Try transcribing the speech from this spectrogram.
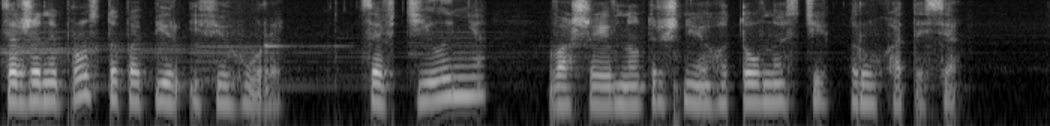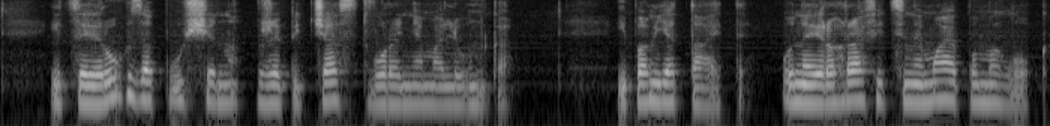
Це вже не просто папір і фігури, це втілення вашої внутрішньої готовності рухатися. І цей рух запущено вже під час створення малюнка. І пам'ятайте, у нейрографіці немає помилок,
